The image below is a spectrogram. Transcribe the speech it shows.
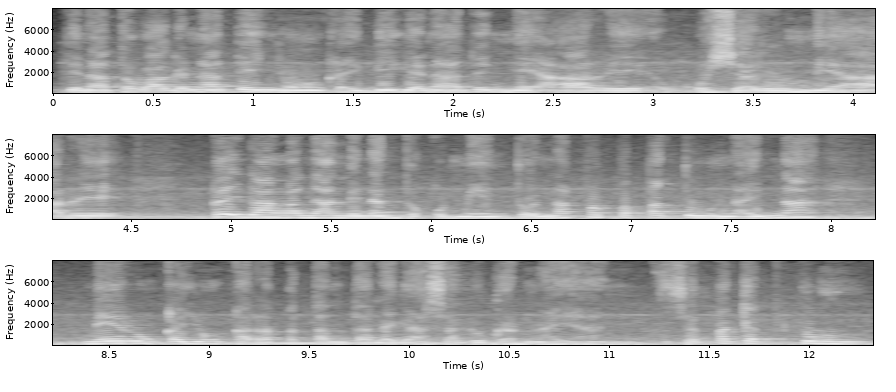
tinatawagan natin yung kaibigan natin, may-ari, o siya yung may-ari, kailangan namin ng dokumento na papapatunay na meron kayong karapatan talaga sa lugar na yan. Sapagkat kung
